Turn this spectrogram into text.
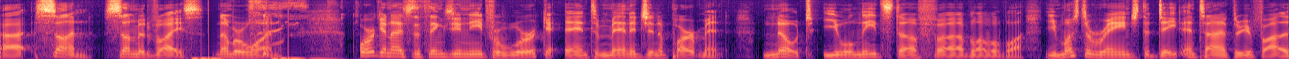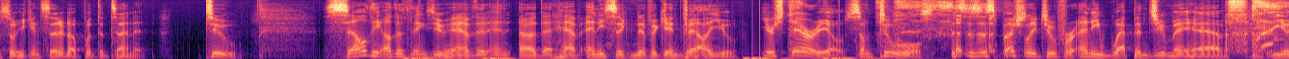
uh, son, some advice. Number one, organize the things you need for work and to manage an apartment. Note: You will need stuff. Uh, blah blah blah. You must arrange the date and time through your father so he can set it up with the tenant. Two. Sell the other things you have that uh, that have any significant value. Your stereo, some tools. This is especially true for any weapons you may have. You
